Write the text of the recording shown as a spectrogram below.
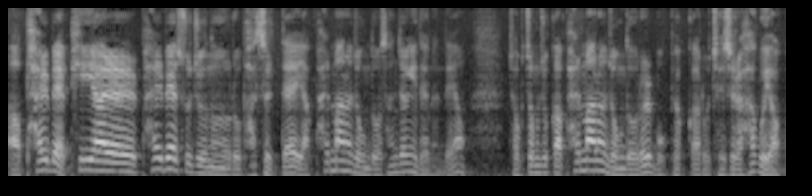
어, 8배, PER 8배 수준으로 봤을 때 약 8만 원 정도 산정이 되는데요. 적정 주가 8만 원 정도를 목표가로 제시를 하고요.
